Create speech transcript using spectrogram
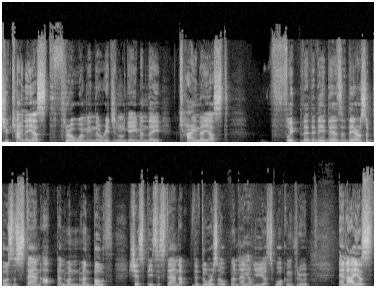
you kind of just throw them in the original game, and they kind of just flip. They they they, they are supposed to stand up, and when when both chess pieces stand up, the doors open, and Yeah. you just walking through. And I just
